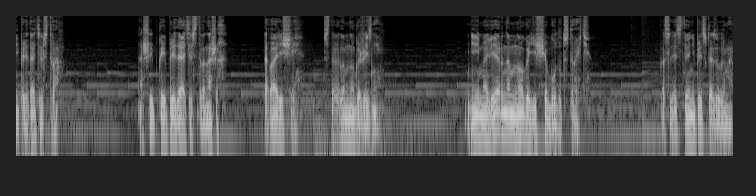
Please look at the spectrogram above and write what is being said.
и предательство. Ошибка и предательство наших товарищей стоило много жизней. Неимоверно много еще будут стоить. Последствия непредсказуемы.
